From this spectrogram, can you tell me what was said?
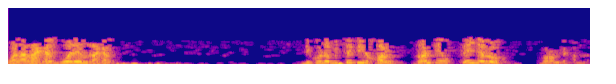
wala ragal goo leen ragal di ko nëbb sa biir xol donte feeñaloo ko borom bi xam na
